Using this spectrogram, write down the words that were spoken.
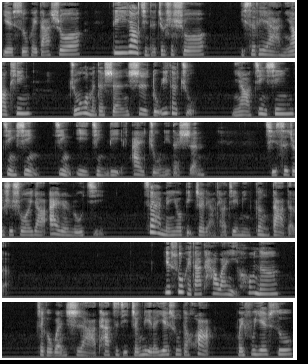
耶稣回答说：“第一要紧的就是说，以色列啊，你要听，主我们的神是独一的主，你要尽心、尽性、尽意、尽力爱主你的神。其次就是说，要爱人如己，再没有比这两条诫命更大的了。耶稣回答他完以后呢，这个文士啊，他自己整理了耶稣的话，回复耶稣。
